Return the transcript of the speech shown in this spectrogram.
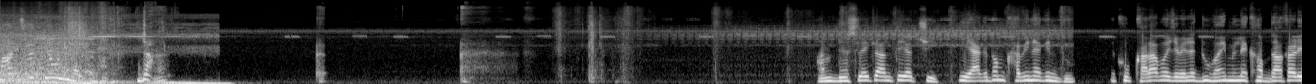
মাছটা কেউ নেই যা আমি দেশলাইকে আনতে যাচ্ছি। তুই একদম খাবি না কিন্তু? খুব খারাপ হয়ে যাবে। এলে দু ভাই মিলে খাব তাড়াতাড়ি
